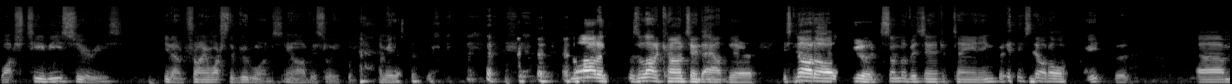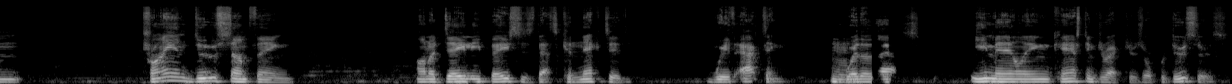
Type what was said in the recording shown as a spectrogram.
watch tv series you know try and watch the good ones you know obviously. I mean a lot of there's a lot of content out there. It's not Yes. all good. Some of it's entertaining but it's not all great. But um try and do something on a daily basis that's connected with acting Hmm. whether that's emailing casting directors or producers,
